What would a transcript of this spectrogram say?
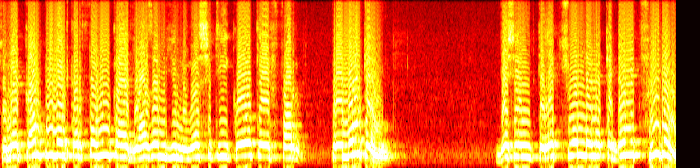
سو میں کمپلیمنٹ کرتا ہوں قائد اعظم یونیورسٹی کو کہ for promoting this intellectual and academic freedom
